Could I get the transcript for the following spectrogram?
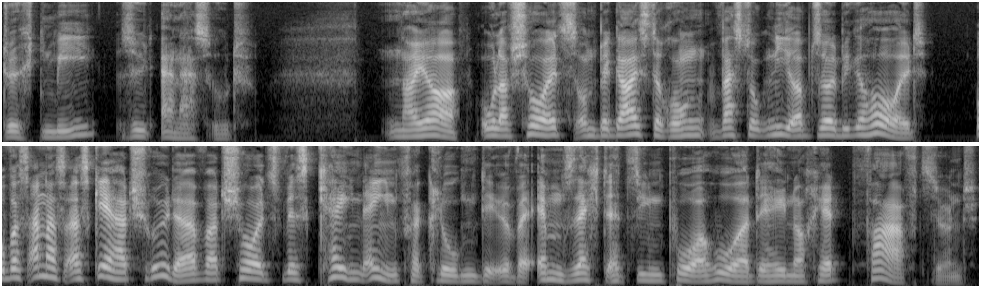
durch mi süd anders ut. Naja, Olaf Scholz und Begeisterung was doch nie ob solbi geholt. O was anders als Gerhard Schröder wat Scholz wis kein ein verklogen, die über M6 sin poa hoher, der he noch het farft sind.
